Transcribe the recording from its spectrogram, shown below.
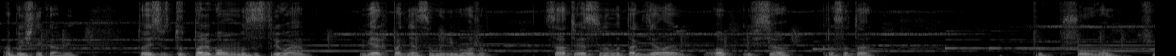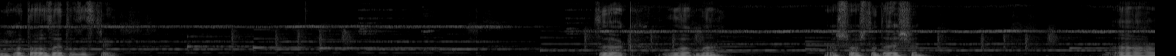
обычный камень. То есть тут по-любому мы застреваем. Вверх подняться мы не можем. Соответственно, вот так делаем. Оп, и все. Красота. Тут шел вон. Еще не хватало за этого застрять. Так, ладно. Хорошо, а что дальше? А...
